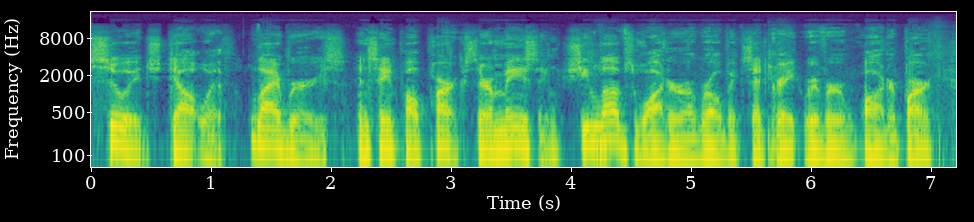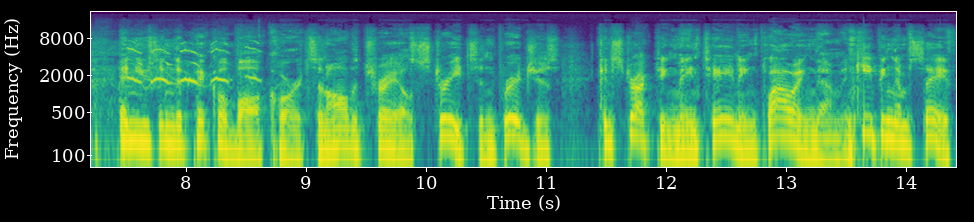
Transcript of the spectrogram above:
sewage dealt with, libraries and St. Paul parks. They're amazing. She loves water aerobics at Great River Water Park and using the pickleball courts and all the trails, streets and bridges, constructing, maintaining, plowing them and keeping them safe,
